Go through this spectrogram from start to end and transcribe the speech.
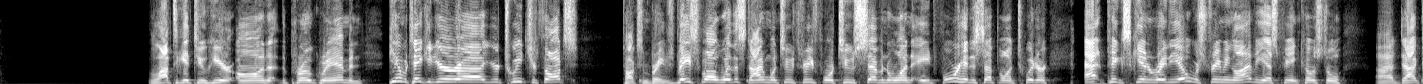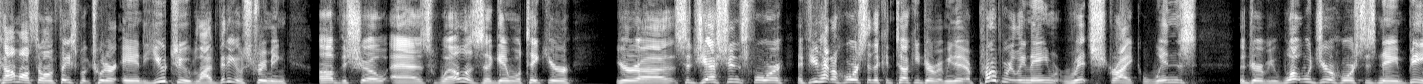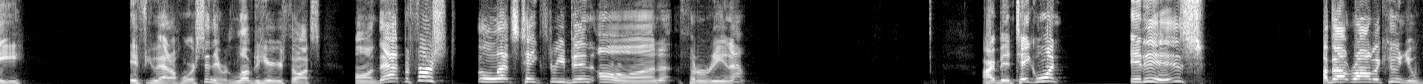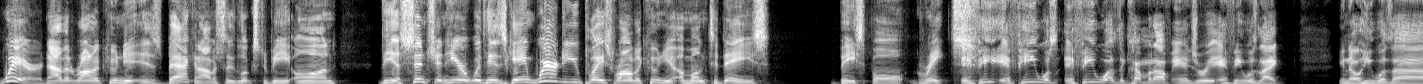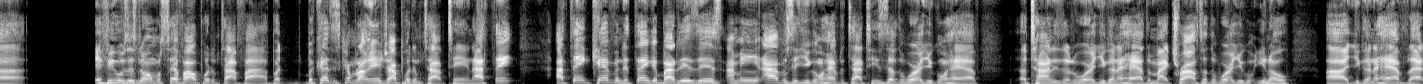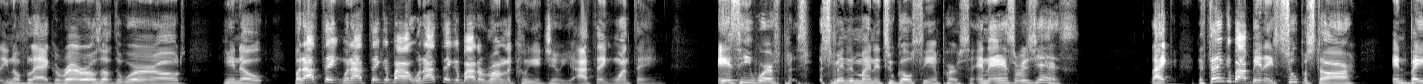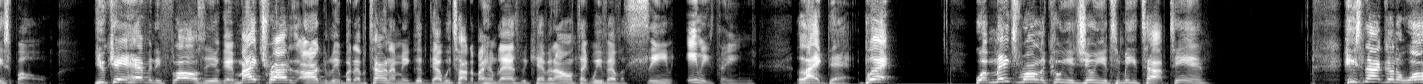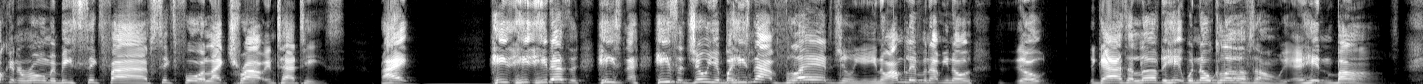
A lot to get to here on the program. And again, we're taking your uh, your tweets, your thoughts. Talk some Braves baseball with us, 912 342 7184. Hit us up on Twitter at Pigskin Radio. We're streaming live, at ESPNCoastal.com. Also on Facebook, Twitter, and YouTube, live video streaming of the show as well. As again, we'll take your your uh, suggestions for if you had a horse in the Kentucky Derby. I mean, appropriately named Rich Strike wins the Derby. What would your horse's name be if you had a horse in there? Would love to hear your thoughts on that. But first, let's take three Ben on three and out. All right, Ben, take one. It is about Ronald Acuna. Where, now that Ronald Acuna is back and obviously looks to be on the ascension here with his game, where do you place Ronald Acuna among today's baseball greats? if he if he was if he wasn't coming off injury, if he was like, you know, he was uh if he was his normal self, I would put him top five. But because he's coming off injury, I put him top ten. I think I think Kevin, the thing about it is is I mean, obviously you're gonna have the Tatis of the world, you're gonna have Ohtanis of the world, you're gonna have the Mike Trouts of the world, you you know, uh, you're gonna have Vlad, you know, Vlad Guerrero's of the world, you know. But I think when I think about when I think about a Ronald Acuna Jr., I think one thing: is he worth p- spending money to go see in person? And the answer is yes. Like the thing about being a superstar in baseball, you can't have any flaws in your game. Mike Trout is arguably, but at the time, I mean, good guy. We talked about him last week, Kevin. I don't think we've ever seen anything like that. But what makes Ronald Acuna Jr. to me top ten? He's not gonna walk in the room and be 6'5", 6'4", like Trout and Tatis, right? He, he he doesn't he's he's a junior, but he's not Vlad Junior. You know, I'm living up. You know, you know the guys that love to hit with no gloves on and hitting bombs.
